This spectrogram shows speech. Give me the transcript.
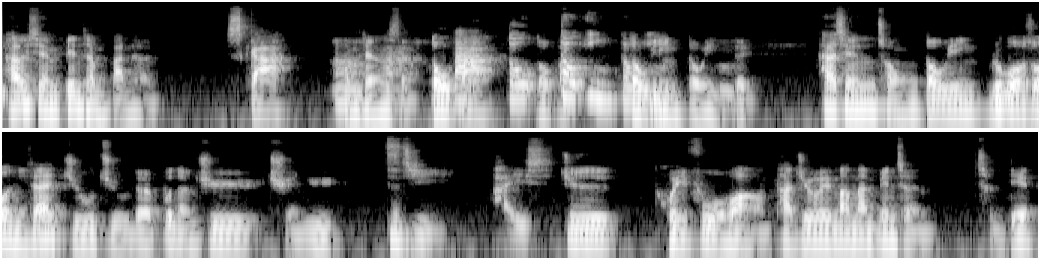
它会先变成斑痕，scar，我们讲的是痘疤，痘痘痘印，痘印，痘印，对，它先从痘印。如果说你在久久的不能去痊愈，自己排就是恢复的话，它就会慢慢变成沉淀，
